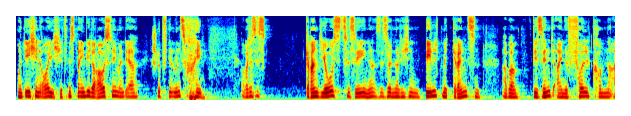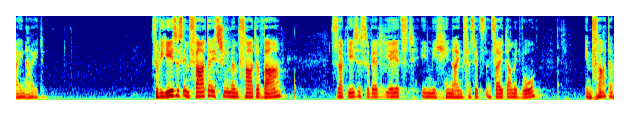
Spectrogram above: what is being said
Und ich in euch. Jetzt müsste man ihn wieder rausnehmen und er schlüpft in uns rein. Aber das ist grandios zu sehen. Es ist natürlich ein Bild mit Grenzen, aber wir sind eine vollkommene Einheit. So wie Jesus im Vater ist, schon immer im Vater war, sagt Jesus, so werdet ihr jetzt in mich hineinversetzt und seid damit wo? Im Vater.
